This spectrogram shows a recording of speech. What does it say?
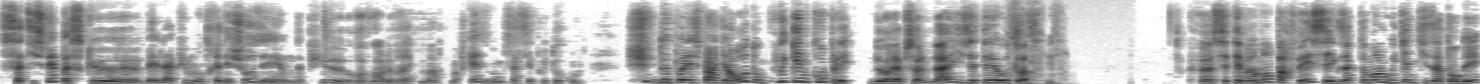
satisfait parce que ben, il a pu montrer des choses et on a pu revoir le vrai Marc Marquez, donc ça c'est plutôt cool. Chute de Paul Espargaro, donc week-end complet de Repsol. Là, ils étaient au top. Euh, c'était vraiment parfait, c'est exactement le week-end qu'ils attendaient.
